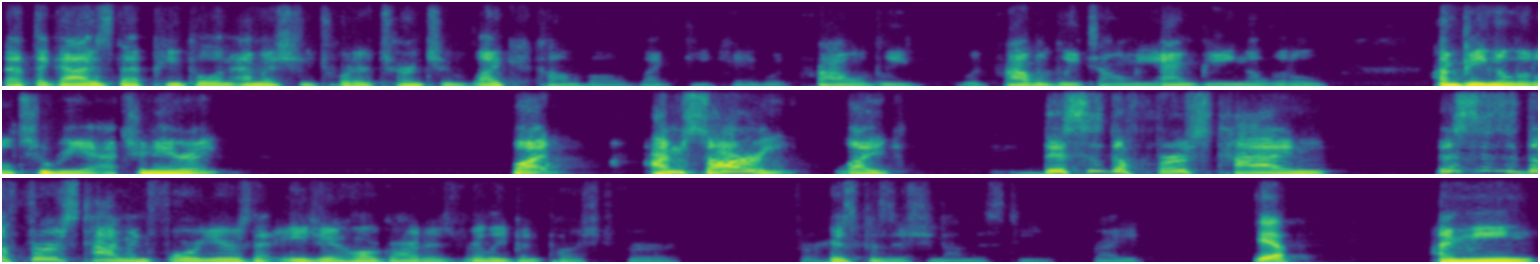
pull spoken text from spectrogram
that the guys that people in MSU Twitter turn to, like Combo, like DK, would probably would probably tell me I'm being a little I'm being a little too reactionary. But I'm sorry. Like this is the first time this is the first time in four years that AJ Hoggard has really been pushed for for his position on this team, right? Yeah. I mean,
